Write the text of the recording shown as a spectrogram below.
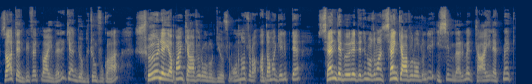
Zaten bir fetvayı verirken diyor bütün fukaha şöyle yapan kafir olur diyorsun. Ondan sonra adama gelip de sen de böyle dedin o zaman sen kafir oldun diye isim vermek, tayin etmek,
